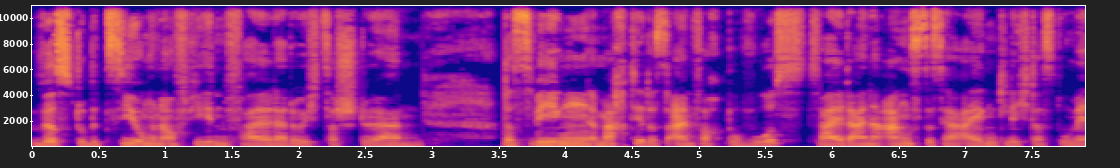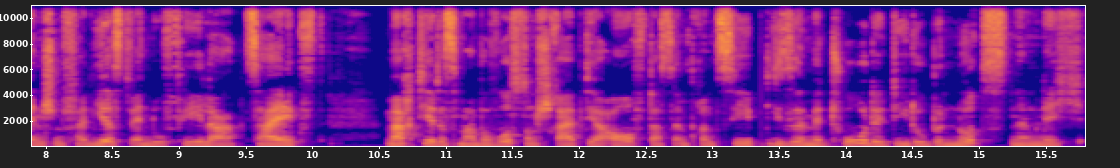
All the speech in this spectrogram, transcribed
wirst du Beziehungen auf jeden Fall dadurch zerstören. Deswegen mach dir das einfach bewusst, weil deine Angst ist ja eigentlich, dass du Menschen verlierst, wenn du Fehler zeigst. Mach dir das mal bewusst und schreib dir auf, dass im Prinzip diese Methode, die du benutzt, nämlich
